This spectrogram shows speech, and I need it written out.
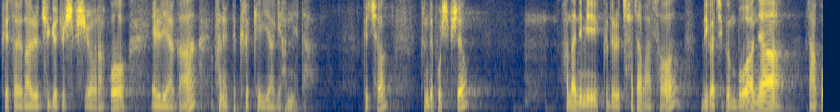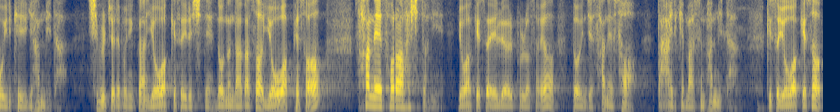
그래서 나를 죽여 주십시오라고 엘리야가 하나님 앞에 그렇게 이야기합니다. 그렇죠? 그런데 보십시오. 하나님이 그들을 찾아와서 네가 지금 뭐 하냐라고 이렇게 얘기합니다. 11절에 보니까 여호와께서 이르시되 너는 나가서 여호와 앞에서 산에 서라 하시더니 여호와께서 엘리야를 불러서요. 너 이제 산에 서. 딱 이렇게 말씀합니다. 그래서 여호와께서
